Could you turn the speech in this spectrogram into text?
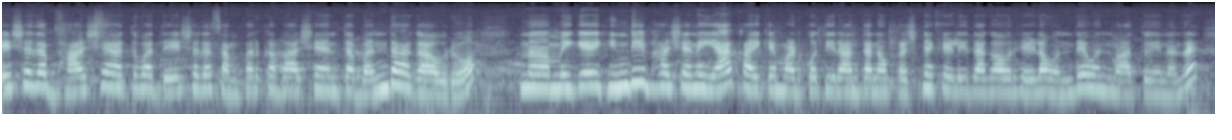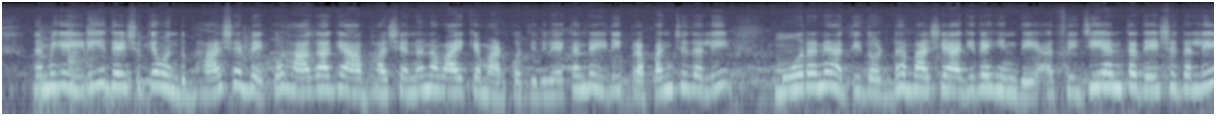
ದೇಶದ ಭಾಷೆ ಅಥವಾ ದೇಶದ ಸಂಪರ್ಕ ಭಾಷೆ ಅಂತ ಬಂದಾಗ ಅವರು ನಮಗೆ ಹಿಂದಿ ಭಾಷೆನ ಯಾಕೆ ಆಯ್ಕೆ ಮಾಡ್ಕೋತೀರಾ ಅಂತ ನಾವು ಪ್ರಶ್ನೆ ಕೇಳಿದಾಗ ಅವ್ರು ಹೇಳೋ ಒಂದೇ ಒಂದು ಮಾತು ಏನಂದರೆ, ನಮಗೆ ಇಡೀ ದೇಶಕ್ಕೆ ಒಂದು ಭಾಷೆ ಬೇಕು, ಹಾಗಾಗಿ ಆ ಭಾಷೆಯನ್ನು ನಾವು ಆಯ್ಕೆ ಮಾಡ್ಕೋತಿದ್ವಿ. ಯಾಕಂದರೆ ಇಡೀ ಪ್ರಪಂಚದಲ್ಲಿ ಮೂರನೇ ಅತಿ ದೊಡ್ಡ ಭಾಷೆ ಆಗಿದೆ ಹಿಂದಿ. ಫಿಜಿ ಅಂತ ದೇಶದಲ್ಲಿ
